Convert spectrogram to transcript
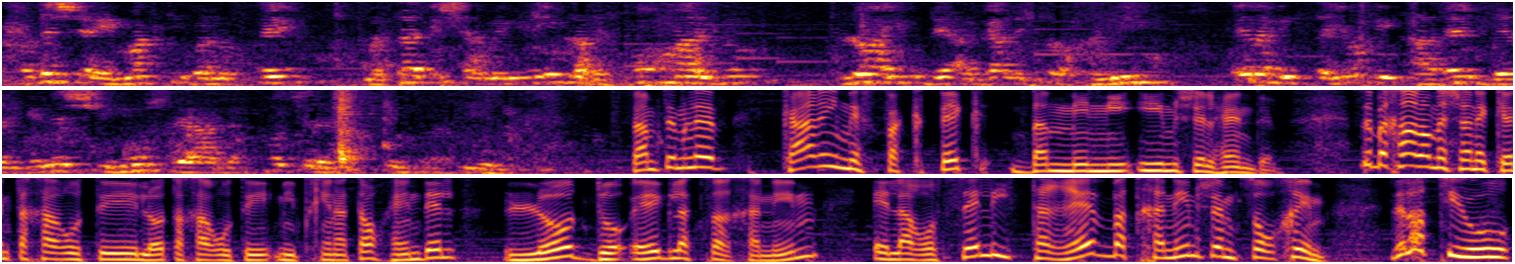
אחרי שהעמקתי בנושא, מצאתי שהמניעים לרפורמה הזו לא היו דאגה לצרכנים, אלא ניסיון להתערב בהרגלי שימוש והעדפות של אזרחים פרטיים. שמתם לב? קרעי מפקפק במניעים של הנדל. זה בכלל לא משנה כן תחרותי, לא תחרותי, מבחינתו הנדל לא דואג לצרכנים, אלא רוצה להתערב בתכנים שהם צורכים. זה לא תיאור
